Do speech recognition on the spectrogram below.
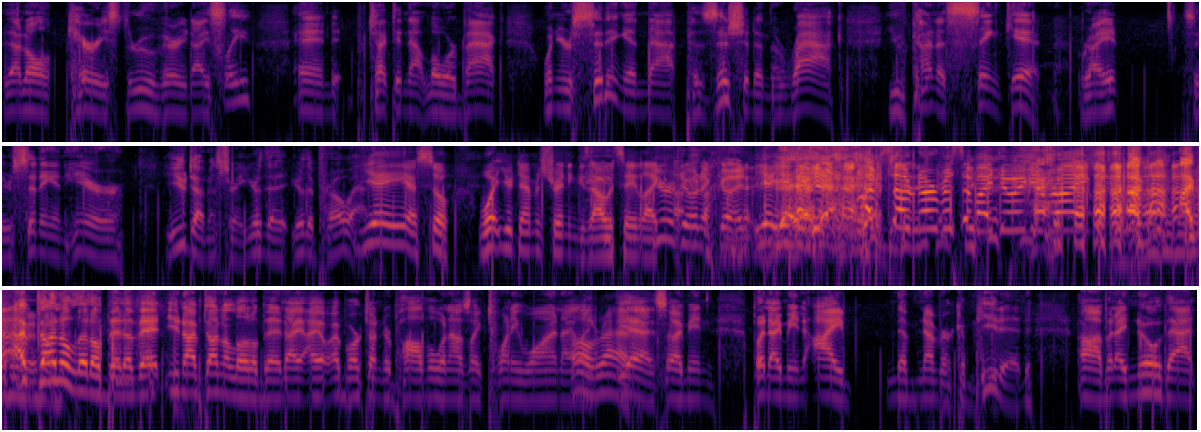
that all carries through very nicely, and protecting that lower back. When you're sitting in that position in the rack, you kind of sink in, right? So you're sitting in here. You demonstrate. You're the you're the pro at. Yeah, yeah, yeah. So what you're demonstrating is, I would say, like, You're doing it good. Yeah, yeah, yeah. I'm so nervous. Am I doing it right? I've, I've done a little bit of it. You know, I've done a little bit. I, I, I worked under Pavel when I was like 21. I Oh, like, rad. Yeah, so I mean, but I mean, I have never competed, uh, but I know that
